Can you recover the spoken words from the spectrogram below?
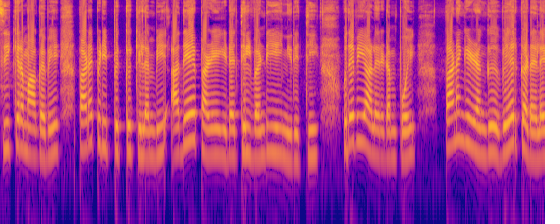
சீக்கிரமாகவே படப்பிடிப்புக்கு கிளம்பி அதே பழைய இடத்தில் வண்டியை நிறுத்தி உதவியாளரிடம் போய் பனங்கிழங்கு வேர்க்கடலை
